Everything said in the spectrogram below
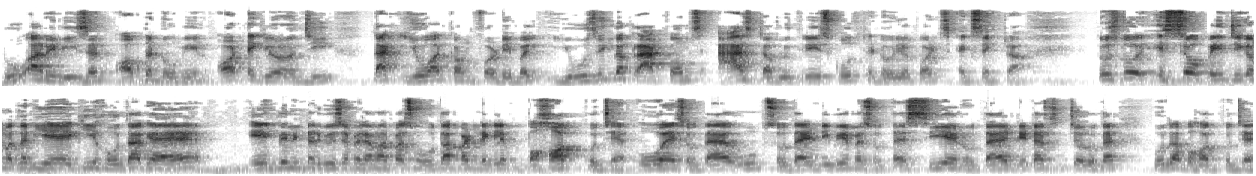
do a revision of the domain और technology that you are comfortable using the platforms as W three school tutorial points etcetera दोस्तों, इससे ओपेन जी का मतलब ये है कि होता क्या है एक दिन इंटरव्यू से पहले हमारे पास होता पढ़ने के लिए बहुत कुछ है। ओ एस होता है ऊप्स होता है डीबीएमएस होता है सी एन होता है डेटा स्ट्रक्चर होता है, होता बहुत कुछ है।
